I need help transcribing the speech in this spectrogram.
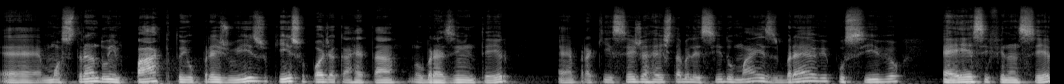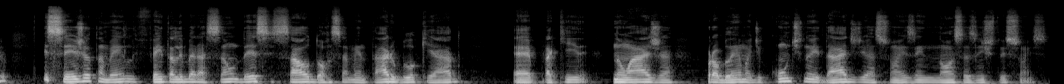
é, mostrando o impacto e o prejuízo que isso pode acarretar no Brasil inteiro é, para que seja restabelecido o mais breve possível é esse financeiro e seja também feita a liberação desse saldo orçamentário bloqueado é, para que não haja problema de continuidade de ações em nossas instituições.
